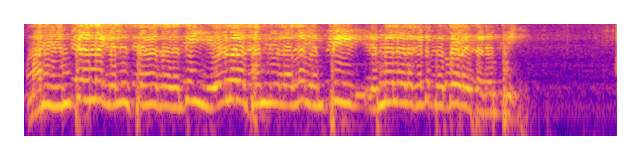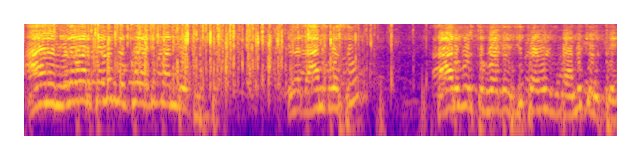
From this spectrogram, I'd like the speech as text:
మనం ఎంపీ అన్నా గెలిస్తే కదంటే ఈ ఏడు అసెంబ్లీలలో ఎంపీ ఎమ్మెల్యేల కంటే పెద్దోడు అవుతాడు ఎంపీ. ఆయన నిలబడతాడు ముక్కులాంటి పని చేపిస్తాడు. ఇక దానికోసం కారు గుర్తు కొట్టేసి ప్రైవేట్ పనులు గెలిపే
